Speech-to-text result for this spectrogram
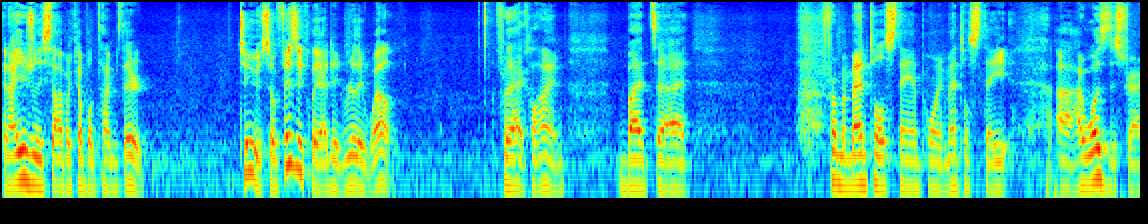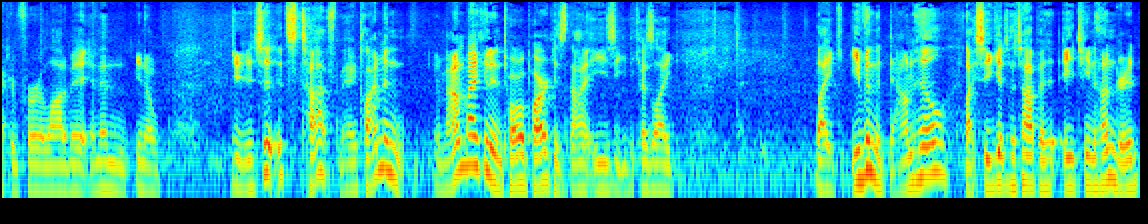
and I usually stop a couple times there too. So physically, I did really well for that climb, but uh, from a mental standpoint, mental state, uh, I was distracted for a lot of it, and then you know, it's it's tough, man. Climbing, mountain biking in Toro Park is not easy because like, like even the downhill, like so you get to the top of eighteen hundred.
